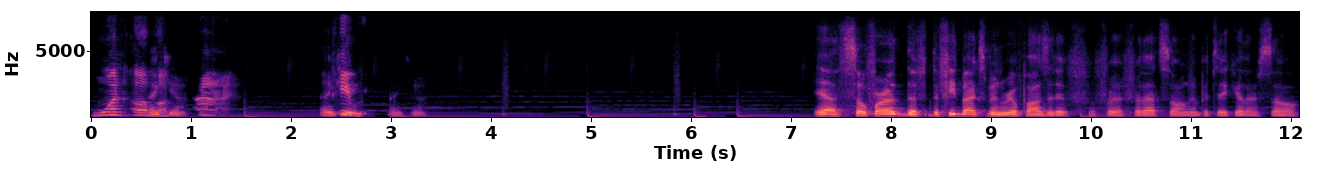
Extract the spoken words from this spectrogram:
One of Thank a you. kind. Thank Period. you. Thank you. Yeah, so far the the feedback's been real positive for for that song in particular. So,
